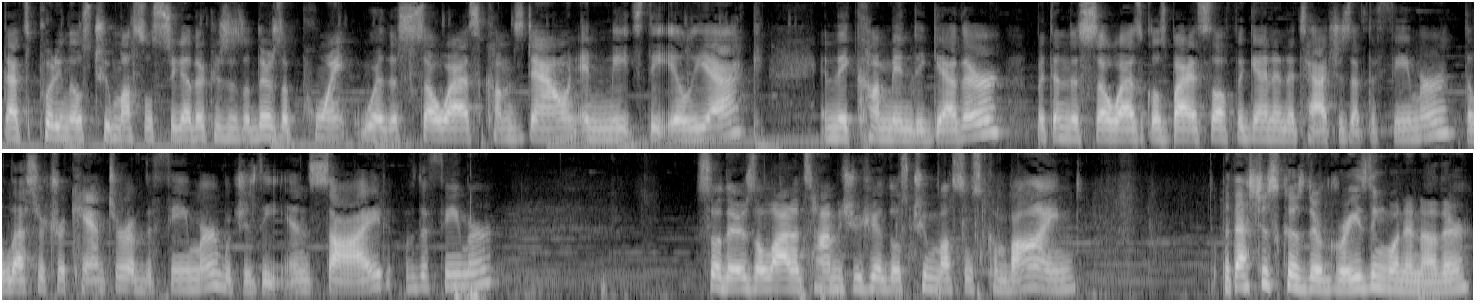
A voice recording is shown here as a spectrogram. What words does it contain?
That's putting those two muscles together because there's, there's a point where the psoas comes down and meets the iliac and they come in together. But then the psoas goes by itself again and attaches at the femur, the lesser trochanter of the femur, which is the inside of the femur. So there's a lot of times you hear those two muscles combined, but that's just because they're grazing one another.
